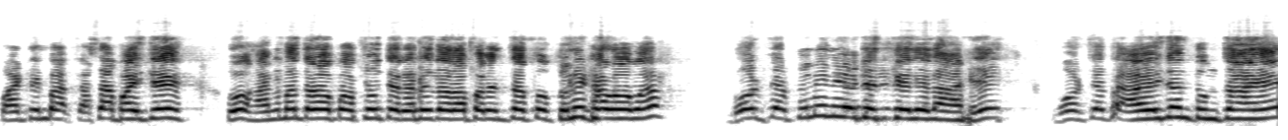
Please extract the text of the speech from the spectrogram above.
पाठिंबा कसा पाहिजे? तो हनुमंतरावपासून ते रमेशदादापर्यंत तो तुम्ही ठरवावा मोर्चा तुम्ही नियोजित केलेला आहे. मोर्चाचं आयोजन तुमचं आहे.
